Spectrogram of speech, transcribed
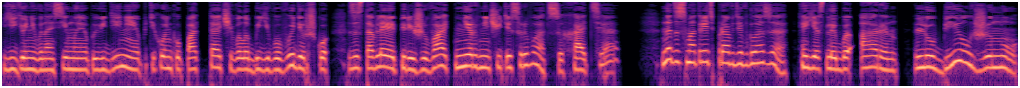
Ее невыносимое поведение потихоньку подтачивало бы его выдержку, заставляя переживать, нервничать и срываться. Хотя... Надо смотреть правде в глаза. Если бы Аарон любил жену,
